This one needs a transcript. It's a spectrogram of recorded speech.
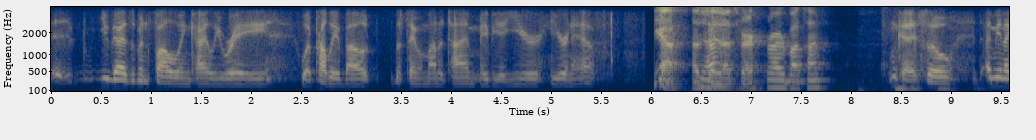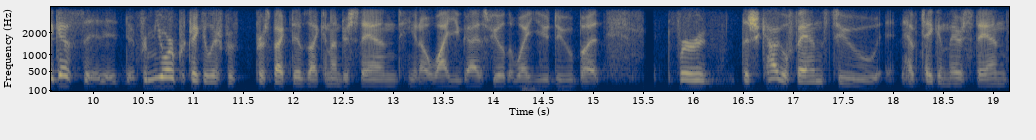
uh, you guys have been following Kylie Rae. What, probably about the same amount of time, maybe a year, year and a half. Yeah, I'd Yeah. say that's fair. Right about time. Okay, so I mean, I guess uh, from your particular per- perspectives, I can understand, you know, why you guys feel the way you do. But for the Chicago fans to have taken their stance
